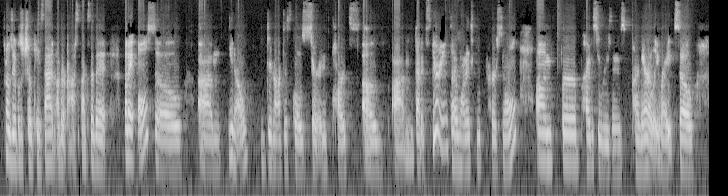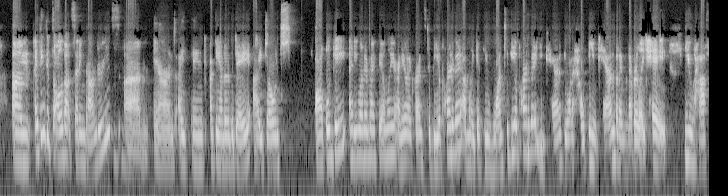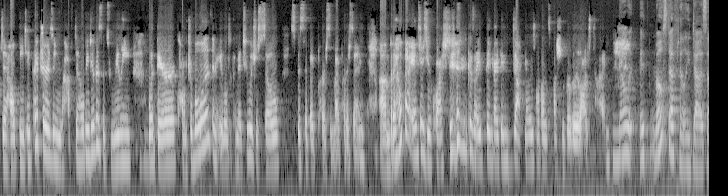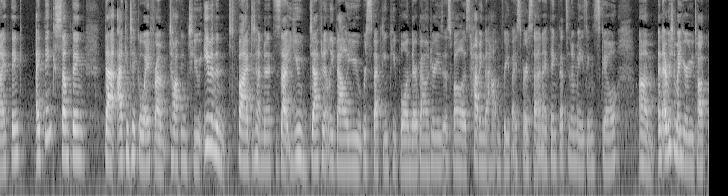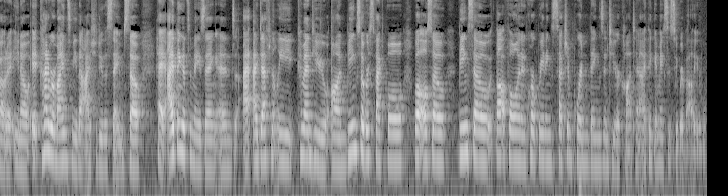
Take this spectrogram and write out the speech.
I was able to showcase that and other aspects of it. But I also, um, you know, did not disclose certain parts of um, that experience that I wanted to keep personal um, for privacy reasons primarily, right? So um, I think it's all about setting boundaries. Um, and I think at the end of the day, I don't obligate anyone in my family or any of my friends to be a part of it. I'm like, if you want to be a part of it, you can. If you want to help me, you can. But I'm never like, hey, you have to help me take pictures and you have to help me do this. It's really mm-hmm. what they're comfortable with and able to commit to, which is so specific person by person. Um, but I hope that answers your question because I think I can definitely talk about this question for a really long time. No, it most definitely does. And I think I think something that I can take away from talking to you, even in five to 10 minutes, is that you definitely value respecting people and their boundaries as well as having that happen for you, vice versa. And I think that's an amazing skill Um, and every time I hear you talk about it, you know, it kind of reminds me that I should do the same. So, hey, I think it's amazing. And I, I definitely commend you on being so respectful while also being so thoughtful and incorporating such important things into your content. I think it makes it super valuable.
